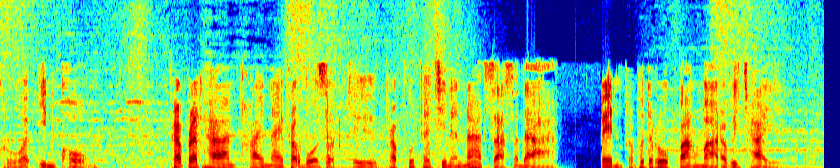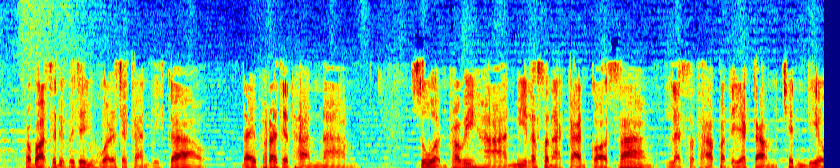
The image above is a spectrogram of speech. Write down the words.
ขรัวอินโคง พระประธานภายในพระอุโบสถคือพระพุทธชินนาถศาสดา เป็นพระพุทธรูปปางมารวิชัย พระบาทสมเด็จพระเจ้าอยู่หัวรัชกาลที่ 9 ได้พระราชทานนาม ส่วนพระวิหารมีลักษณะการก่อสร้างและสถาปัตยกรรมเช่นเดียว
